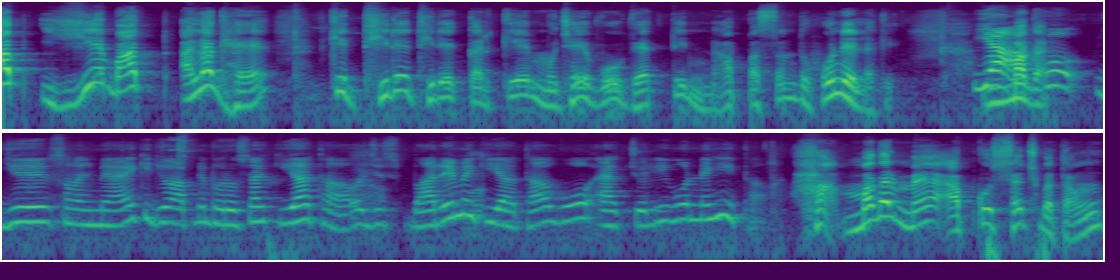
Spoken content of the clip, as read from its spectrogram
अब ये बात अलग है कि धीरे धीरे करके मुझे वो व्यक्ति नापसंद होने लगे। या मगर- आपको ये समझ में आए कि जो आपने भरोसा किया था और जिस बारे में किया था वो एक्चुअली वो नहीं था? हाँ मगर मैं आपको सच बताऊँ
